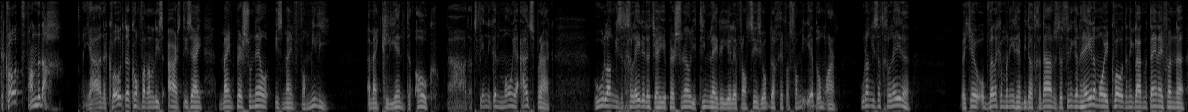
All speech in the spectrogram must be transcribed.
De quote van de dag. Ja, de quote komt van Annelies Aars. Die zei: Mijn personeel is mijn familie. En mijn cliënten ook. Nou, dat vind ik een mooie uitspraak. Hoe lang is het geleden dat jij je personeel, je teamleden, je leveranciers, je opdrachtgever als familie hebt omarmd? Hoe lang is dat geleden? Weet je, op welke manier heb je dat gedaan? Dus dat vind ik een hele mooie quote. En ik laat meteen even een, uh,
